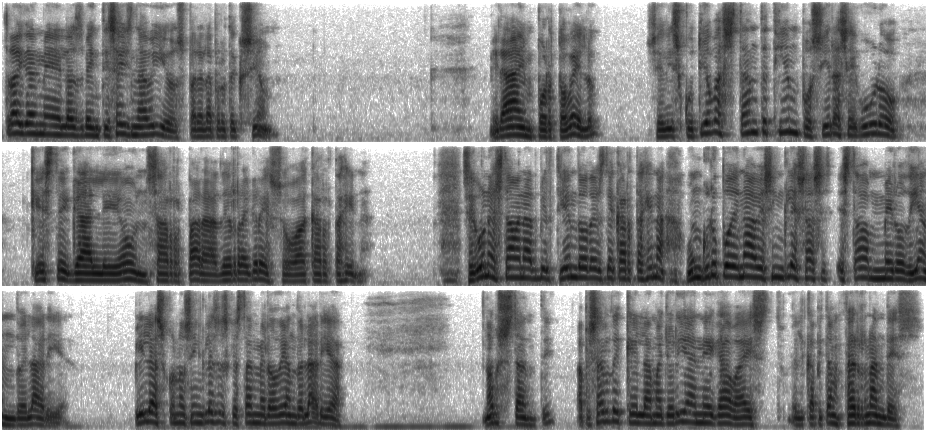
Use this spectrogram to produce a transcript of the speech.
Tráiganme los 26 navíos para la protección. Mira, en Portobelo se discutió bastante tiempo si era seguro que este galeón zarpara de regreso a Cartagena. Según estaban advirtiendo desde Cartagena, un grupo de naves inglesas estaba merodeando el área. Pilas con los ingleses que están merodeando el área. No obstante, a pesar de que la mayoría negaba esto, el capitán Fernández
